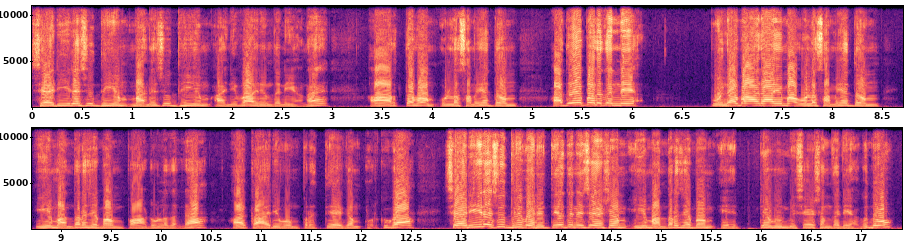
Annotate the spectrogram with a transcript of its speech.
ശരീരശുദ്ധിയും മനഃശുദ്ധിയും അനിവാര്യം തന്നെയാണ്. ആർത്തവം ഉള്ള സമയത്തും അതേപോലെ തന്നെ പുലപാരായ്മ ഉള്ള സമയത്തും ഈ മന്ത്രജപം പാടുള്ളതല്ല. ആ കാര്യവും പ്രത്യേകം ഓർക്കുക. ശരീരശുദ്ധി വരുത്തിയതിനു ശേഷം ഈ മന്ത്രജപം ഏറ്റവും വിശേഷം തന്നെയാകുന്നു.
